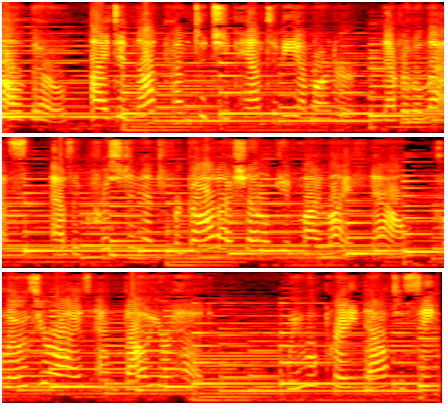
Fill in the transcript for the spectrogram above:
Although I did not come to Japan to be a martyr, nevertheless, as a Christian and for God I shall give my life now. Close your eyes and bow your head. We will pray now to Saint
